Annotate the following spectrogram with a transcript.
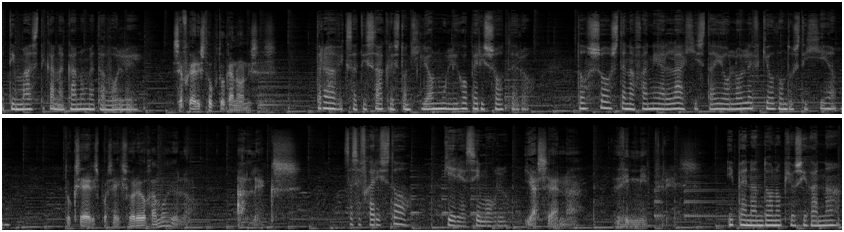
Ετοιμάστηκα να κάνω μεταβολή. Σε ευχαριστώ που το κανόνισες. Τράβηξα τις άκρες των χιλιών μου λίγο περισσότερο, τόσο ώστε να φανεί ελάχιστα η ολόλευκη οδοντοστοιχεία μου. Το ξέρεις πως έχεις ωραίο χαμόγελο, Άλεξ. Σας ευχαριστώ, κύριε Σίμογλου. Για σένα, Δημήτρης. Είπε έναν τόνο πιο σιγανά,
